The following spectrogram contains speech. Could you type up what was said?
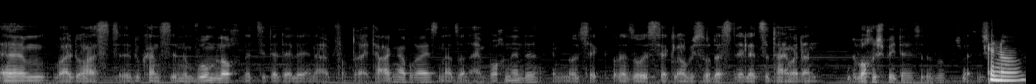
Ähm, weil du hast, du kannst in einem Wurmloch eine Zitadelle innerhalb von drei Tagen abreißen, also an einem Wochenende. Im Nullsec oder so ist ja, glaube ich, so, dass der letzte Timer dann eine Woche später ist oder so. Ich weiß nicht. Genau.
